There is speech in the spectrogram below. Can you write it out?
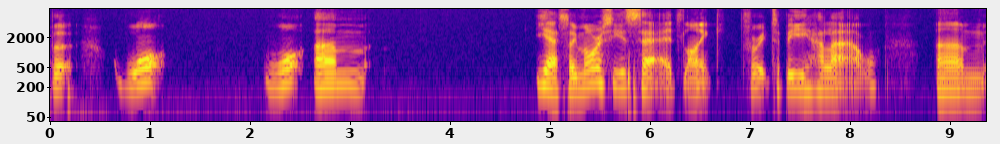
But what? What? Um. Yeah. So Morrissey has said, like, for it to be halal, um,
